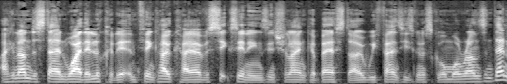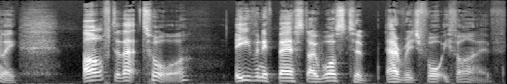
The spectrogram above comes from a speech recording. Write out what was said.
I can understand why they look at it and think, okay, over six innings in Sri Lanka, Bairstow, we fancy he's going to score more runs than Denly. After that tour, even if Bairstow was to average 45,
